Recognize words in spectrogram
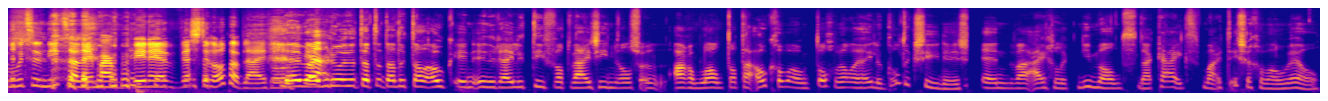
we moeten niet alleen maar binnen West-Europa blijven. Nee, maar Ja. ik bedoel dat, dat het dan ook in, in relatief wat wij zien als een arm land, dat daar ook gewoon toch wel een hele gothic scene is. En waar eigenlijk niemand naar kijkt, maar het is er gewoon wel.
